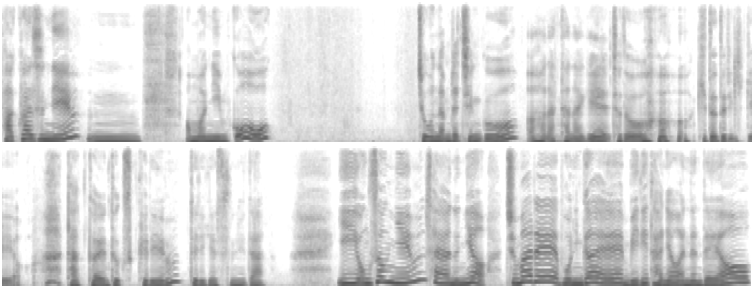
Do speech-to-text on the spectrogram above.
박화수님, 음, 어머님 꼭 좋은 남자친구 어, 나타나길 저도 기도드릴게요. 닥터 앤 톡스크림 드리겠습니다. 이용성님 사연은요, 주말에 본가에 미리 다녀왔는데요.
